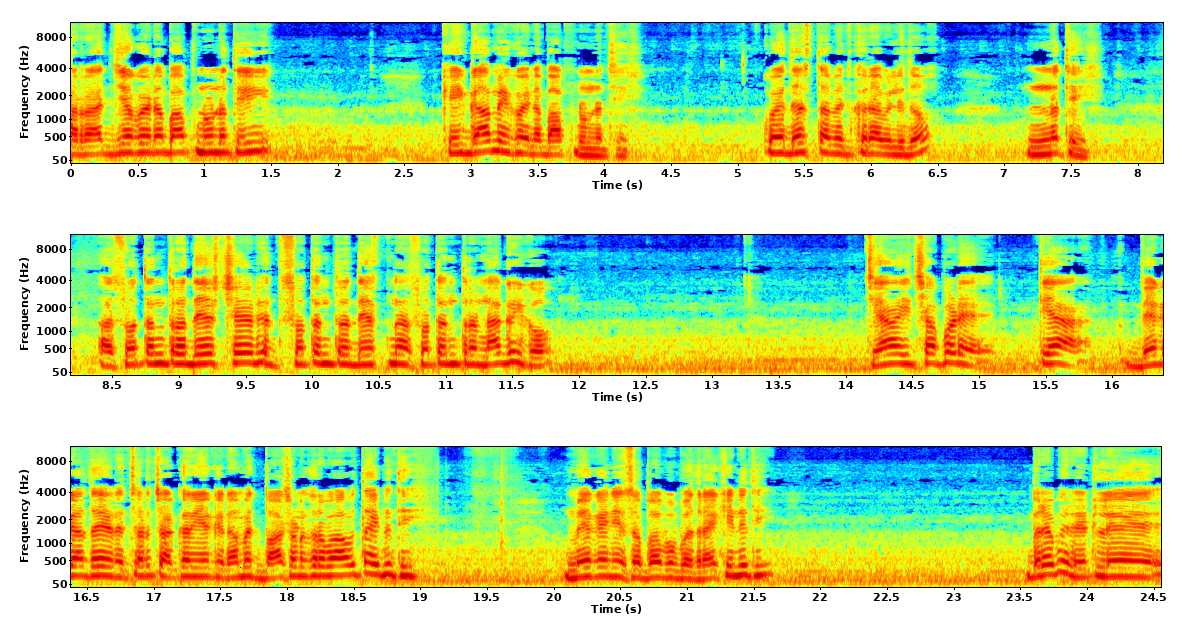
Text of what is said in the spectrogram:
આ રાજ્ય કોઈના બાપનું નથી કે ગામે કોઈના બાપનું નથી? કોઈ દસ્તાવેજ કરાવી લીધો? નથી. આ સ્વતંત્ર દેશ છે અને સ્વતંત્ર દેશના સ્વતંત્ર નાગરિકો, જ્યાં ઈચ્છા પડે ત્યાં ભેગા થઈ અને ચર્ચા કરીએ કે અમે ભાષણ કરવા આવતાય નથી. મેં કઈની સભા બબાદ રાખી નથી. બરાબર? એટલે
